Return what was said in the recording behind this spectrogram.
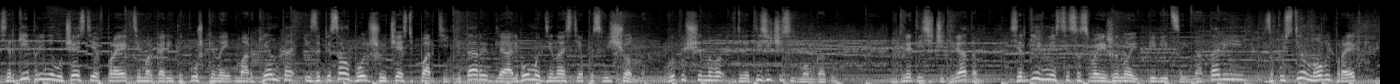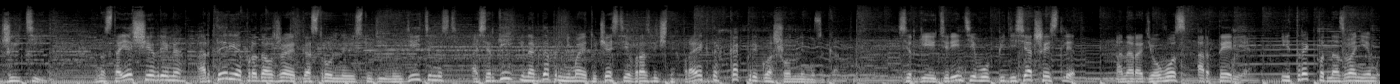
Сергей принял участие в проекте Маргариты Пушкиной «Маргента» и записал большую часть партии гитары для альбома «Династия посвященных», выпущенного в 2007 году. В 2009 Сергей вместе со своей женой, певицей Натальей, запустил новый проект GT. В настоящее время Артерия продолжает гастрольную и студийную деятельность, а Сергей иногда принимает участие в различных проектах как приглашенный музыкант. Сергею Терентьеву 56 лет, а на радиовоз «Артерия» и трек под названием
